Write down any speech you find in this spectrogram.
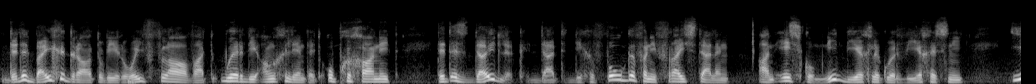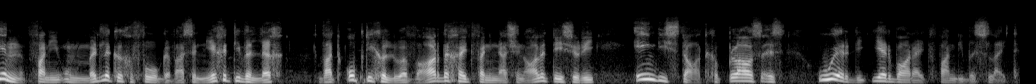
Dit het bygedra tot die rooi vla wat oor die aangeleentheid opgegaan het. Dit is duidelik dat die gevolge van die vrystelling aan Eskom nie deeglik oorweeg is nie. Een van die onmiddellike gevolge was 'n negatiewe lig wat op die geloofwaardigheid van die nasionale tesourie en die staat geplaas is oor die eerbaarheid van die besluit.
